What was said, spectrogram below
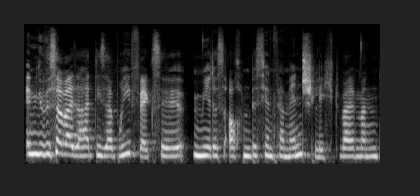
in gewisser Weise hat dieser Briefwechsel mir das auch ein bisschen vermenschlicht, weil man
